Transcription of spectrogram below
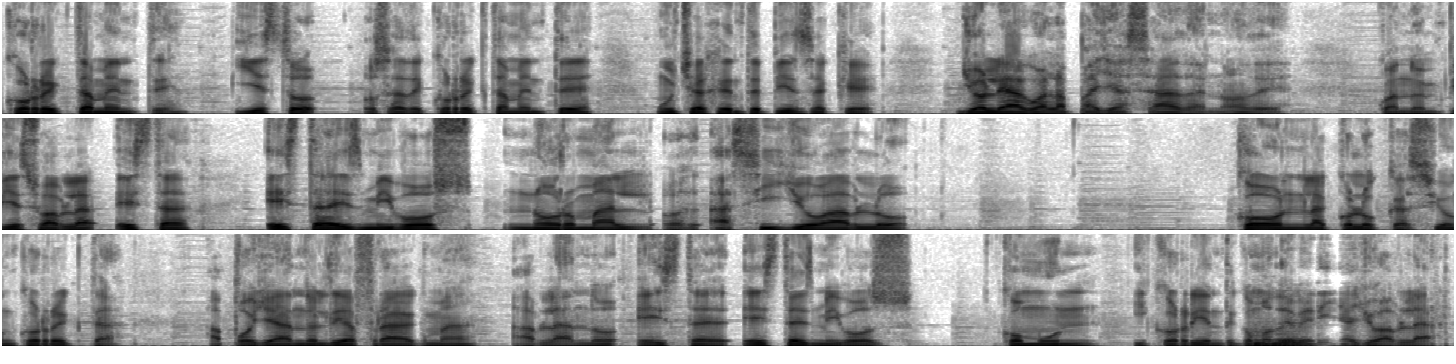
correctamente, y esto, o sea, de correctamente, mucha gente piensa que yo le hago a la payasada, ¿no? De cuando empiezo a hablar, esta, esta es mi voz normal, así yo hablo con la colocación correcta, apoyando el diafragma, hablando, esta, esta es mi voz común y corriente como debería yo hablar.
